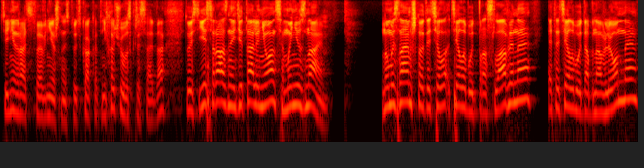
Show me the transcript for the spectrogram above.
тебе не нравится твоя внешность, то есть как это, не хочу воскресать, да? То есть есть разные детали, нюансы, мы не знаем. Но мы знаем, что это тело, тело будет прославленное, это тело будет обновленное,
